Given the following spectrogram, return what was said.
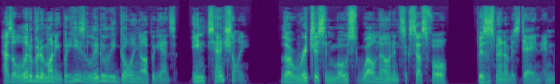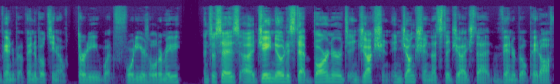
has a little bit of money, but he's literally going up against intentionally the richest and most well-known and successful businessman of his day in, in Vanderbilt. Vanderbilt's you know 30, what 40 years older maybe. And so says uh, Jay noticed that Barnard's injunction, injunction, that's the judge that Vanderbilt paid off,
